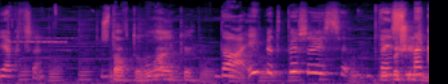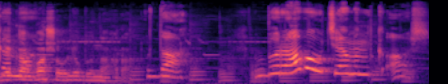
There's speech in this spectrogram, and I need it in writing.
як це. Ставте лайки Да, і підписуйтесь і пишіть, на яка канал. ваша улюблена гра. Да. Браво, Тямонг Ас.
